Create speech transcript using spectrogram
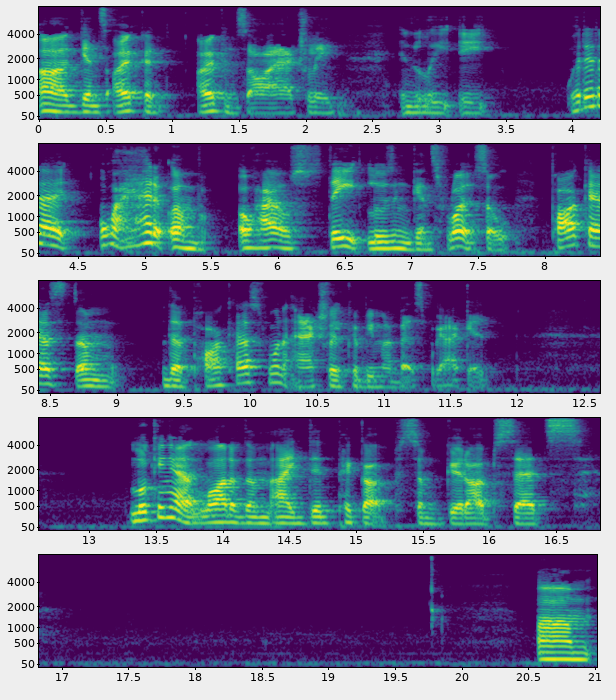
uh, against Arkansas actually in Elite Eight. Where did I? Oh, I had um Ohio State losing against Florida. So podcast um the podcast one actually could be my best bracket. Looking at a lot of them, I did pick up some good upsets. Um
